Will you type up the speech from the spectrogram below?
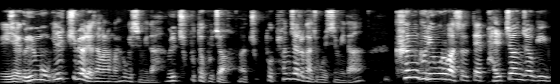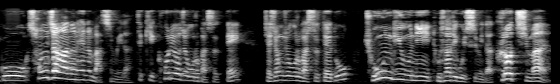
이제 을목 일주별 예상을 한번 해보겠습니다. 을축부터 보죠. 아, 축토 편제를 가지고 있습니다. 큰 그림으로 봤을 때 발전적이고 성장하는 해는 맞습니다. 특히 커리어적으로 봤을 때, 재정적으로 봤을 때도 좋은 기운이 도사리고 있습니다. 그렇지만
